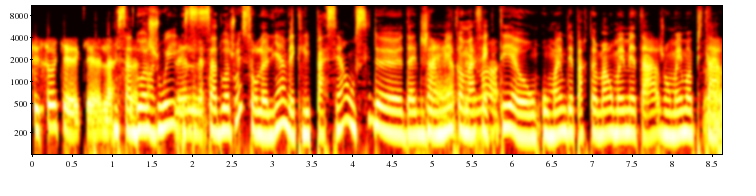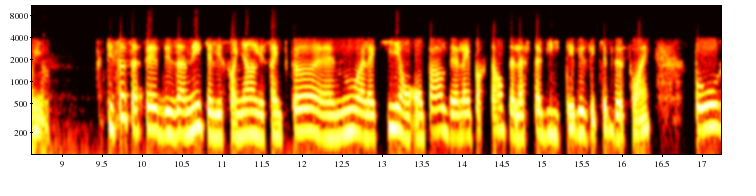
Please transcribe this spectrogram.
c'est sûr que, que la Mais ça doit jouer, ça doit jouer sur le lien avec les patients aussi de d'être jamais ben, comme affectés au, même département, au même étage, au même hôpital. Ben puis ça, ça fait des années que les soignants, les syndicats, euh, nous, à l'ACI, on, on parle de l'importance de la stabilité des équipes de soins pour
